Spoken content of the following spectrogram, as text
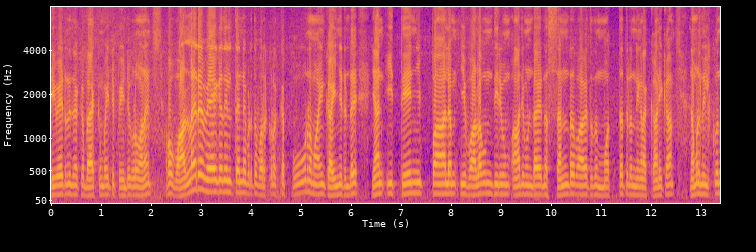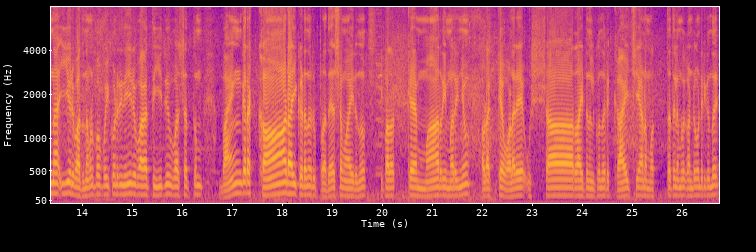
ഡിവൈഡറിനൊക്കെ ബ്ലാക്ക് ആൻഡ് വൈറ്റ് പെയിന്റുകളുമാണ് അപ്പോൾ വളരെ വേഗതയിൽ തന്നെ ഇവിടുത്തെ വർക്കുകളൊക്കെ പൂർണമായും കഴിഞ്ഞിട്ടുണ്ട്. ഞാൻ ഈ തേഞ്ഞിപ്പാലം ഈ വളവും തിരിവും ആദ്യമുണ്ടായിരുന്ന സെന്റർ ഭാഗത്തത് മൊത്തത്തിലും നിങ്ങളെ കാണിക്കാം. നമ്മൾ നിൽക്കുന്ന ഈ ഒരു ഭാഗത്ത് നമ്മളിപ്പോൾ പോയിക്കൊണ്ടിരുന്ന ഈ ഒരു ഭാഗത്ത് ഇരുവശത്തും ഭയങ്കര കാടായി കിടന്ന ഒരു പ്രദേശമായിരുന്നു. ഇപ്പോൾ അതൊക്കെ മാറി മറിഞ്ഞു. അവിടെയൊക്കെ വളരെ ഉഷാറായിട്ട് നിൽക്കുന്ന ഒരു കാഴ്ചയാണ് മൊത്തത്തിൽ നമ്മൾ കണ്ടുകൊണ്ടിരിക്കുന്നത്.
